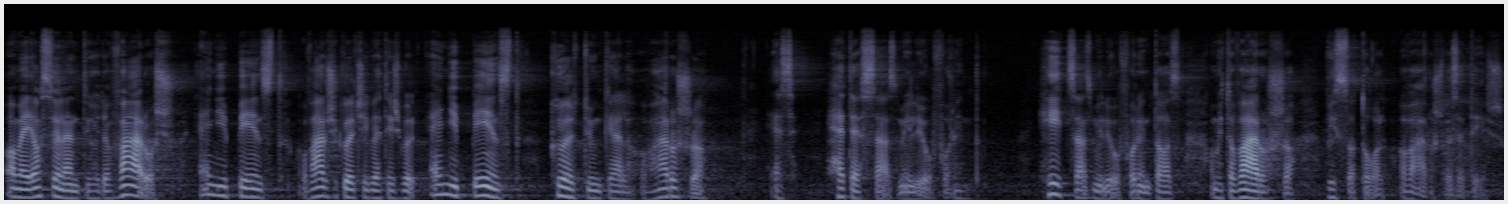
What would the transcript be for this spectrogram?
amely azt jelenti, hogy a város ennyi pénzt, a városi költségvetésből ennyi pénzt költünk el a városra, ez 700 millió forint. 700 millió forint az, amit a városra visszatol a városvezetés.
